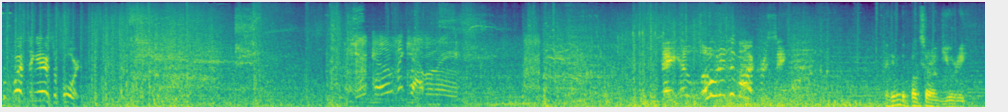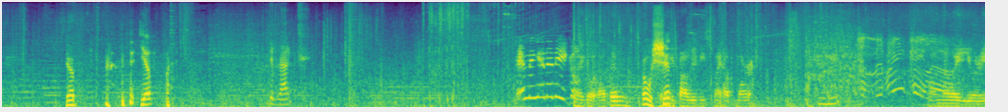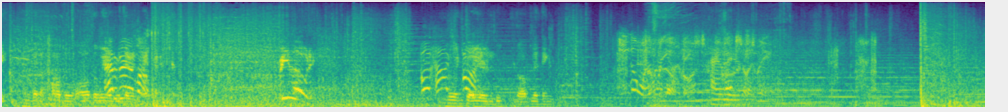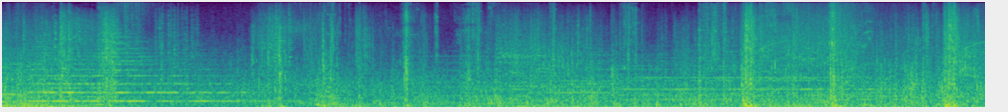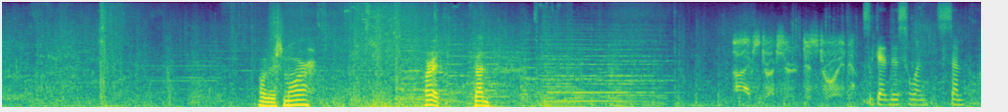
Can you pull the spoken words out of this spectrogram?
Requesting air support. Here comes the cavalry. Say hello to democracy. I think the bugs are on Yuri. Yep. yep. Good luck. Sending in an Can. I go help him? Oh, Then shit. He probably needs my help more. Delivering On my payload. way, Yuri. I'm gonna hobble all the way Out over of there. in my ammo. Reloading. You enjoy your loot goblining. Eagle one reload. I will. Oh, there's more. Alright, done. Hive structure destroyed. Let's get this one sample.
